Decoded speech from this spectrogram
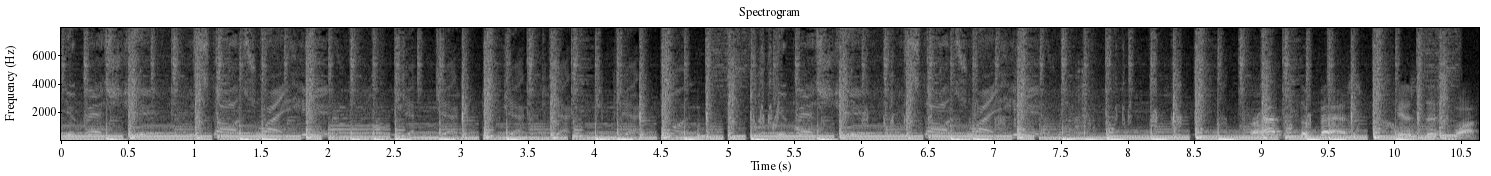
Your best year, starts right here. Jack, Jack, Jack, Jack, Jack, one. Your best year, starts right here. Perhaps the best is this one.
